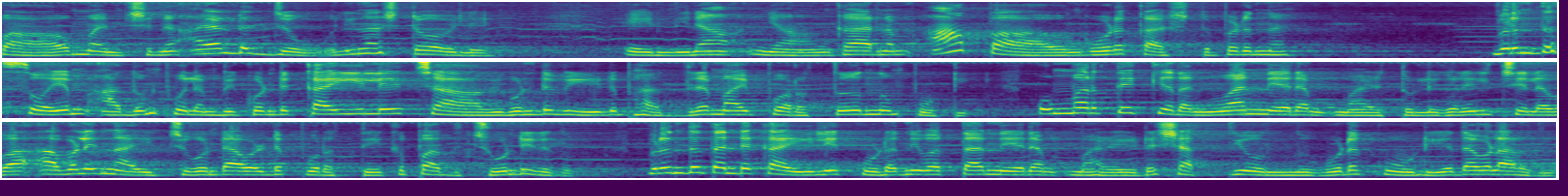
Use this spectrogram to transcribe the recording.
പാവം മനുഷ്യന് അയാളുടെ ജോലി നഷ്ടമാവില്ലേ? എന്തിനാ ഞാൻ കാരണം ആ പാവം കൂടെ കഷ്ടപ്പെടുന്നത് വൃന്ദ സ്വയം അതും പുലമ്പിക്കൊണ്ട് കയ്യിലെ ചാവി കൊണ്ട് വീട് ഭദ്രമായി പുറത്തു നിന്നും പൂട്ടി. ഉമ്മറത്തേക്ക് ഇറങ്ങുവാൻ നേരം മഴത്തുള്ളികളിൽ ചിലവ അവളെ നയിച്ചുകൊണ്ട് അവളുടെ പുറത്തേക്ക് പതിച്ചുകൊണ്ടിരുന്നു. വൃന്ദ തന്റെ കയ്യിലെ കുട നിവർത്താൻ നേരം മഴയുടെ ശക്തി ഒന്നുകൂടെ കൂടിയത് അവൾ അറിഞ്ഞു.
